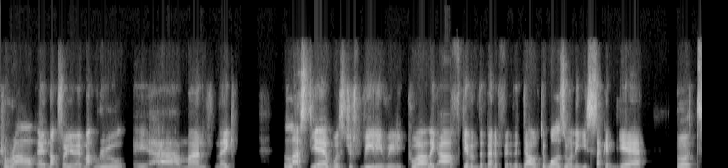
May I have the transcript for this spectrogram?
Corral, uh, not sorry, uh, Matt Rhule, yeah, man, like last year was just really, really poor. Like I've given the benefit of the doubt. It was only his second year, but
